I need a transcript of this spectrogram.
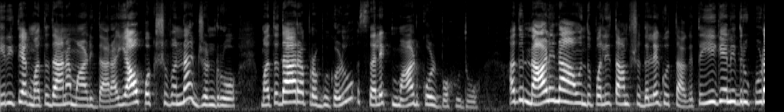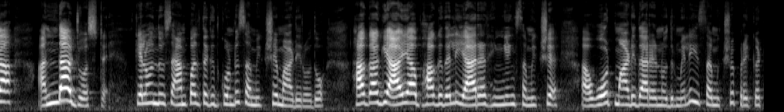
ಈ ರೀತಿಯಾಗಿ ಮತದಾನ ಮಾಡಿದ್ದಾರಾ? ಯಾವ ಪಕ್ಷವನ್ನು ಜನರು ಮತದಾರ ಪ್ರಭುಗಳು ಸೆಲೆಕ್ಟ್ ಮಾಡಿಕೊಳ್ಬಹುದು? ಅದು ನಾಳಿನ ಒಂದು ಫಲಿತಾಂಶದಲ್ಲೇ ಗೊತ್ತಾಗುತ್ತೆ. ಈಗೇನಿದ್ರು ಕೂಡ ಅಂದಾಜು ಅಷ್ಟೆ. ಕೆಲವೊಂದು ಸ್ಯಾಂಪಲ್ ತೆಗೆದುಕೊಂಡು ಸಮೀಕ್ಷೆ ಮಾಡಿರೋದು. ಹಾಗಾಗಿ ಆಯಾ ಭಾಗದಲ್ಲಿ ಯಾರ್ಯಾರು ಹಿಂಗೆ ಸಮೀಕ್ಷೆ ವೋಟ್ ಮಾಡಿದ್ದಾರೆ ಅನ್ನೋದ್ರ ಮೇಲೆ ಈ ಸಮೀಕ್ಷೆ ಪ್ರಕಟ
